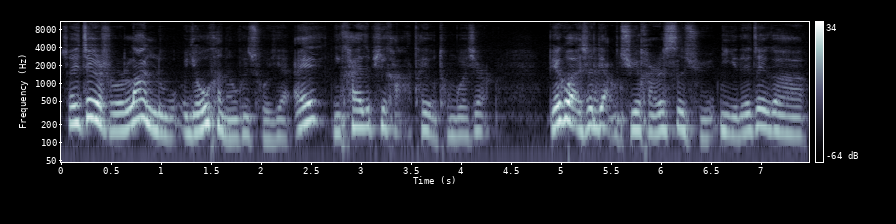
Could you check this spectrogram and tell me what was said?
所以这个时候烂路有可能会出现。哎，你开着皮卡它有通过性，别管是两驱还是四驱，你的这个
